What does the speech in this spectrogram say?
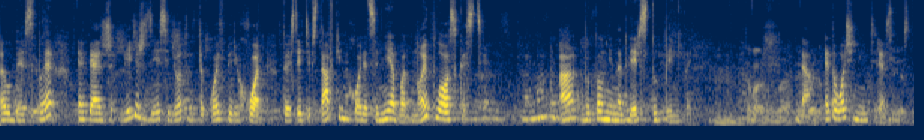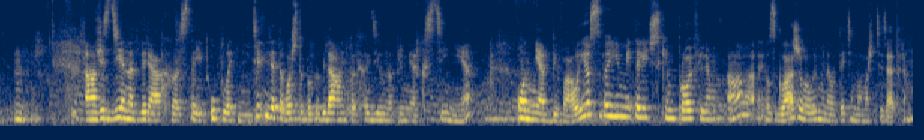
ЛДСП. И опять же, видишь, здесь идет вот такой переход. То есть эти вставки находятся не в одной плоскости, а выполнена дверь ступенькой. Это важно, да. Да, это очень интересно. интересно. Угу. А, везде на дверях стоит уплотнитель для того, чтобы когда он подходил, например, к стене, он не оббивал ее своим металлическим профилем, а сглаживал именно вот этим амортизатором.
